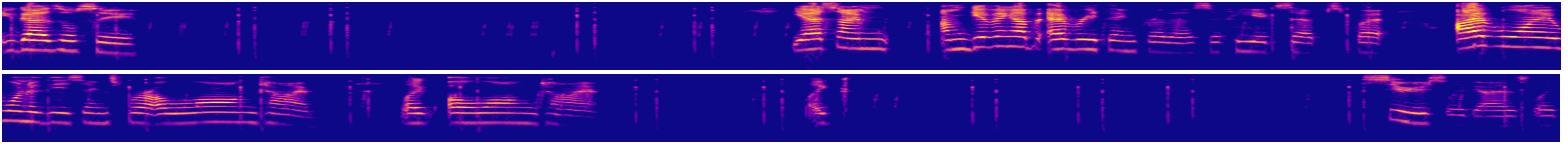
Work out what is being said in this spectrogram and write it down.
You guys will see. Yes, I'm I'm giving up everything for this if he accepts, but I've wanted one of these things for a long time. Like a long time. Like seriously guys, like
